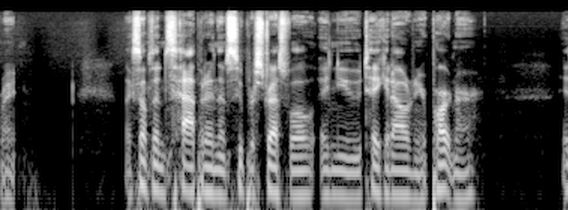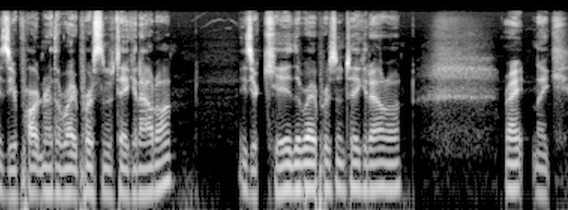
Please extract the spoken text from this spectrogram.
Right? Like something's happening that's super stressful and you take it out on your partner. Is your partner the right person to take it out on? Is your kid the right person to take it out on? Right? Like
